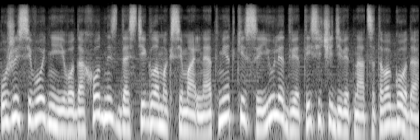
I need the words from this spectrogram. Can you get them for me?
уже сегодня его доходность достигла максимальной отметки с июля 2019 года.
